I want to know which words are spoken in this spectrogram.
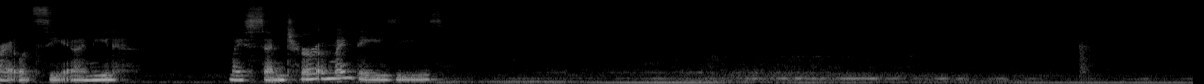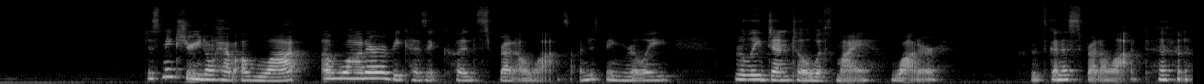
All right, let's see. And I need my center of my daisies. Just make sure you don't have a lot of water because it could spread a lot. So I'm just being really really gentle with my water because it's going to spread a lot. there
